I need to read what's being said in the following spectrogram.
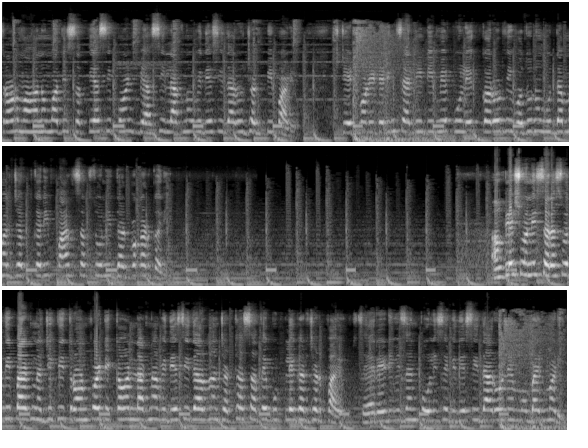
ત્રણ વાહનોમાંથી સત્યાસી પોઈન્ટ બ્યાસી લાખનો વિદેશી દારૂ ઝડપી પાડ્યો. સ્ટેટ મોનિટરિંગ સેલની ટીમે કુલ એક કરોડથી વધુનો મુદ્દામાલ જપ્ત કરી પાંચ શખ્સોની ધરપકડ કરી. અંકલેશ્વરની સરસ્વતી પાર્ક નજીકથી ત્રણ પોઈન્ટ એકાવન લાખના વિદેશી દારૂના જથ્થા સાથે બુટલેગર ઝડપાયો. શહેર એ ડિવિઝન પોલીસે વિદેશી દારૂ અને મોબાઈલ મળી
